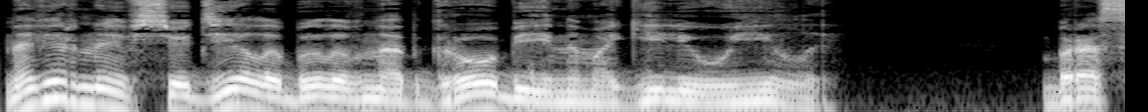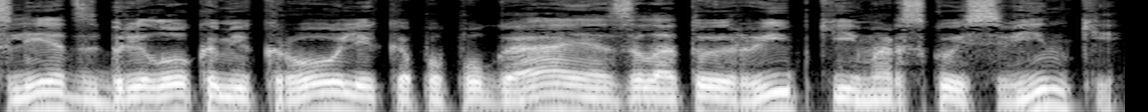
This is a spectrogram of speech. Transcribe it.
Наверное, все дело было в надгробии на могиле Уиллы. Браслет с брелоками кролика, попугая, золотой рыбки и морской свинки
